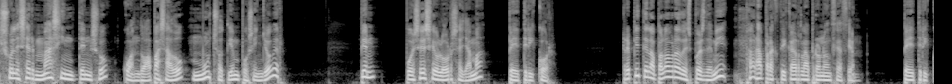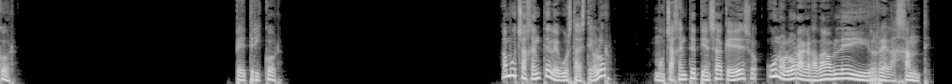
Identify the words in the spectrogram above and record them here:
suele ser más intenso cuando ha pasado mucho tiempo sin llover. Bien, pues ese olor se llama petricor. Repite la palabra después de mí para practicar la pronunciación. Petricor. Petricor. A mucha gente le gusta este olor. Mucha gente piensa que es un olor agradable y relajante.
